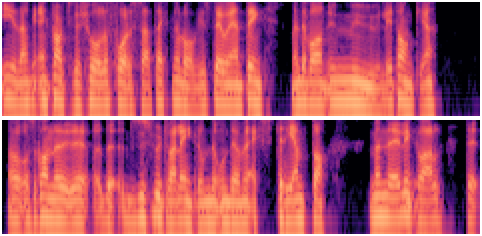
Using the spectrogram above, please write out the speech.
en klarte ikke å se det for seg teknologisk, det er jo én ting, men det var en umulig tanke. Og, og så kan det, det, Du spurte vel egentlig om det, om det med ekstremt, da. Men eh, likevel, det,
